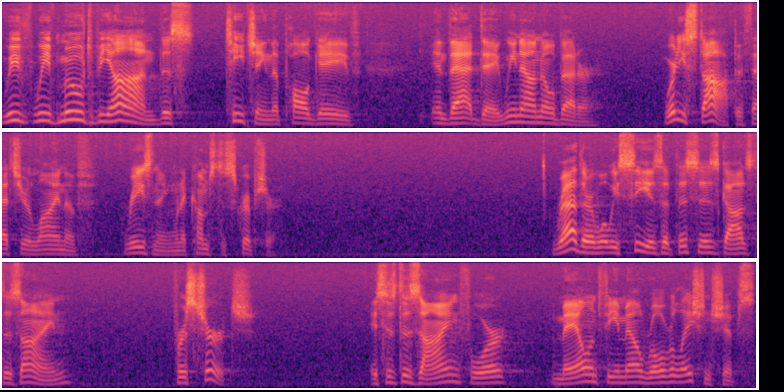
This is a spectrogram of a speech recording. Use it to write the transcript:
We've, we've moved beyond this teaching that Paul gave in that day. We now know better. Where do you stop if that's your line of reasoning when it comes to Scripture? Rather, what we see is that this is God's design for His church. It's His design for male and female role relationships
